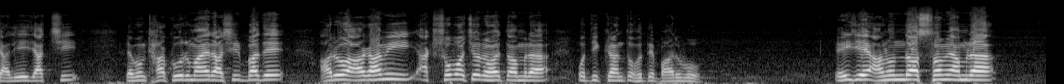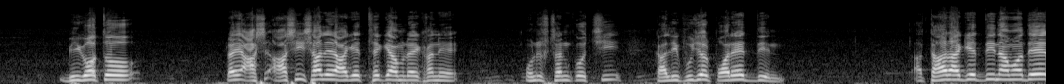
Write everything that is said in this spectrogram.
চালিয়ে যাচ্ছি এবং ঠাকুর মায়ের আশীর্বাদে আরও আগামী একশো বছর হয়তো আমরা অতিক্রান্ত হতে পারব। এই যে আনন্দ আশ্রমে আমরা বিগত প্রায় আশি সালের আগের থেকে আমরা এখানে অনুষ্ঠান করছি। কালী পুজোর পরের দিন। আর তার আগের দিন আমাদের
